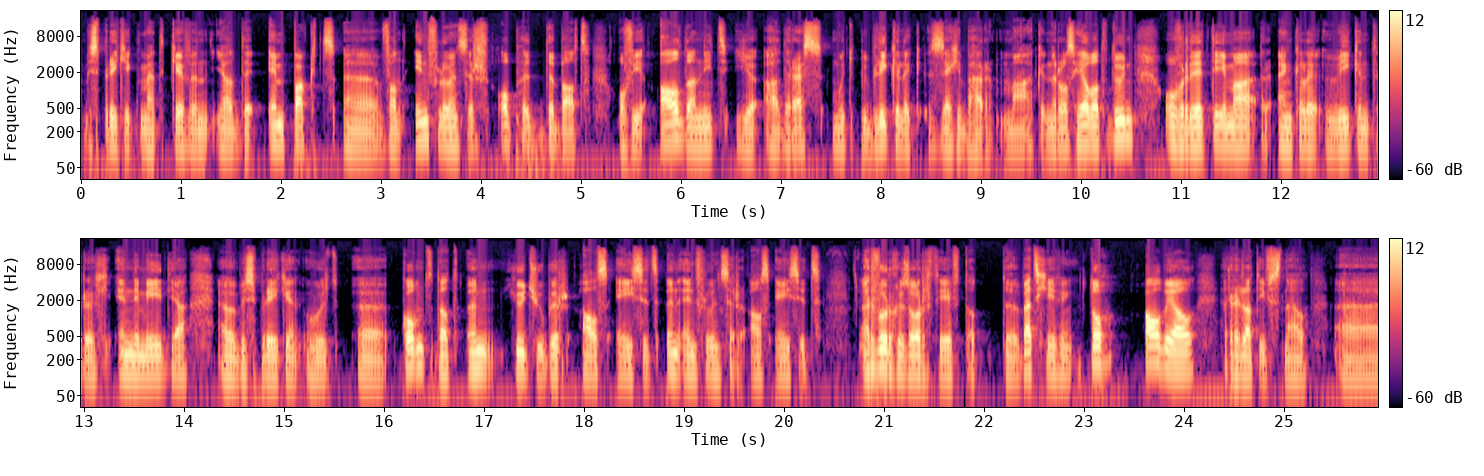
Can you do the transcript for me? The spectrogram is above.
bespreek ik met Kevin ja, de impact uh, van influencers op het debat, of je al dan niet je adres moet publiekelijk zichtbaar maken. Er was heel wat te doen over dit thema enkele weken terug in de media en we bespreken hoe het uh, komt dat een YouTuber als ACID, een influencer als ACID, ervoor gezorgd heeft dat de wetgeving toch al bij al relatief snel uh,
